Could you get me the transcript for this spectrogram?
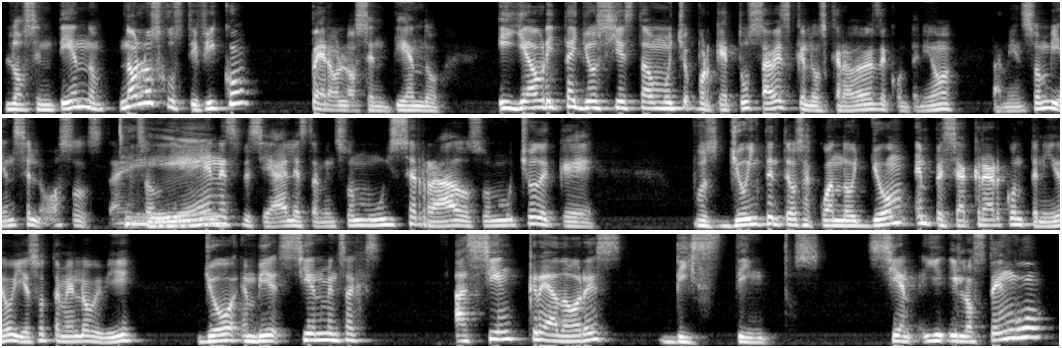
los entiendo. No los justifico, pero los entiendo. Y ya ahorita yo sí he estado mucho, porque tú sabes que los creadores de contenido también son bien celosos, también son bien especiales, también son muy cerrados, son mucho de que, pues yo intenté, o sea, cuando yo empecé a crear contenido, y eso también lo viví, yo envié 100 mensajes a 100 creadores distintos 100 y, los tengo,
